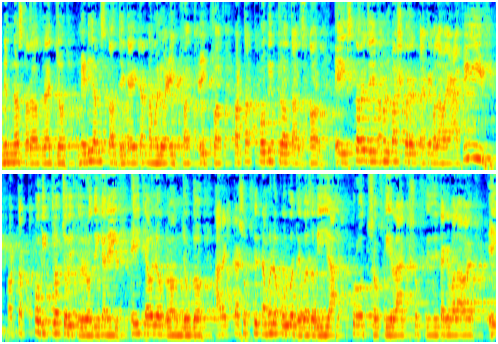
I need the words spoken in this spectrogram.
নিম্ন স্তর অগ্রাহ্য মিডিয়াম স্তর যেটা এটার নাম হলো অর্থাৎ পবিত্রতার স্তর। এই স্তরে যে মানুষ বাস করে তাকে বলা হয় আফিফ, অর্থাৎ পবিত্র চরিত্রের অধিকারী। এইটা হলো গ্রহণযোগ্য। আরেকটা শক্তির নাম হলো কৌগতে গজবিয়া। ক্রোধ শক্তি, রাগ শক্তি যেটাকে বলা হয়। এই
